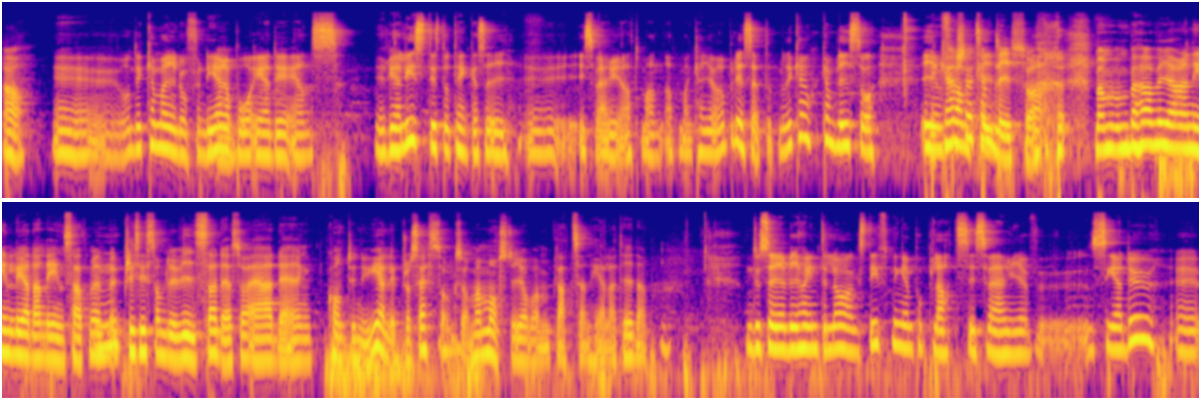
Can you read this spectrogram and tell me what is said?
Ja. Eh, och det kan man ju då fundera mm. på, är det ens realistiskt att tänka sig eh, i Sverige att man, att man kan göra på det sättet. Men det kanske kan bli så i det en kanske framtid. kan bli så. Man behöver göra en inledande insats, men mm. precis som du visade så är det en kontinuerlig process också. Man måste jobba med platsen hela tiden. Mm. Du säger vi har inte lagstiftningen på plats i Sverige. Ser du eh,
